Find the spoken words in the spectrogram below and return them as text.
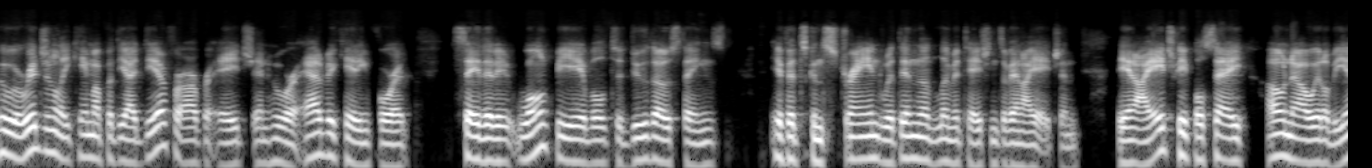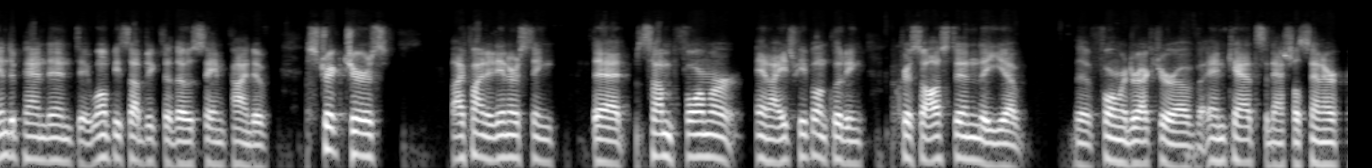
who originally came up with the idea for ARPA H and who are advocating for it say that it won't be able to do those things if it's constrained within the limitations of NIH. And the NIH people say, oh no, it'll be independent. It won't be subject to those same kind of strictures. I find it interesting that some former NIH people, including Chris Austin, the uh, the former director of NCATS, the National Center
